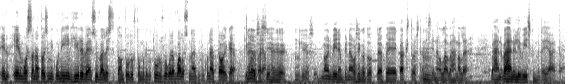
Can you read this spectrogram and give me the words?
en, en voi sanoa, että olisi niin, kuin niin hirveän syvällisesti tuohon tutustunut, mutta niin tunnuslukuiden valossa näyt, niin näyttää oikein kivalta. No, siis se, mm. jos noin viiden pinnan osinkotuottoja PE12, niin mm. niin siinä ollaan vähän, alle, vähän, vähän yli 50 jaetaan.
